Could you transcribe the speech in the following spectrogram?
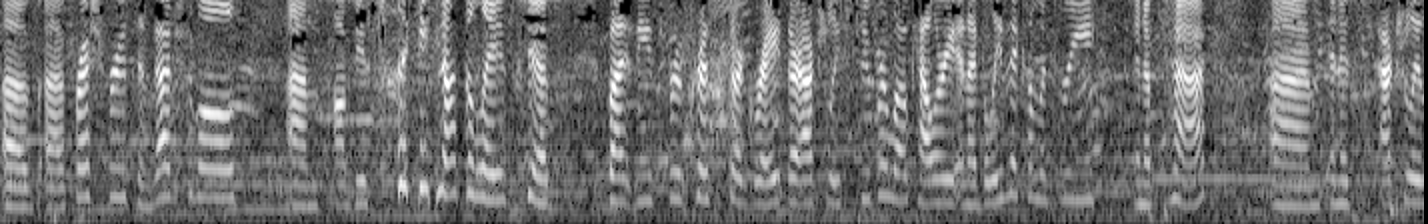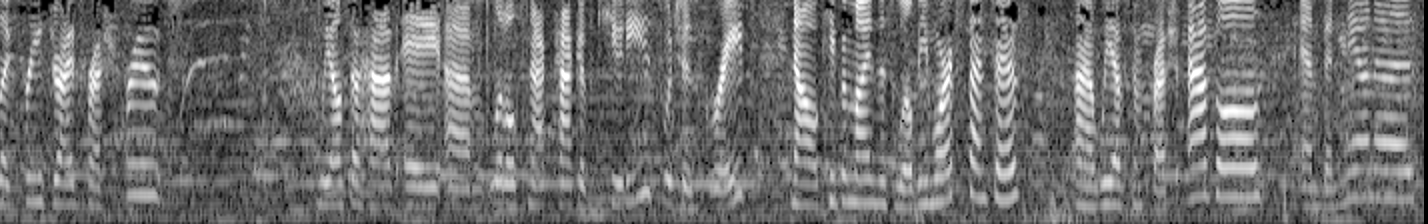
of uh, fresh fruits and vegetables. Um, obviously not the Lay's chips, but these fruit crisps are great. They're actually super low calorie and I believe they come with three in a pack. Um, and it's actually like freeze-dried fresh fruit. We also have a um, little snack pack of cuties, which is great. Now, keep in mind this will be more expensive. Uh, we have some fresh apples and bananas.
